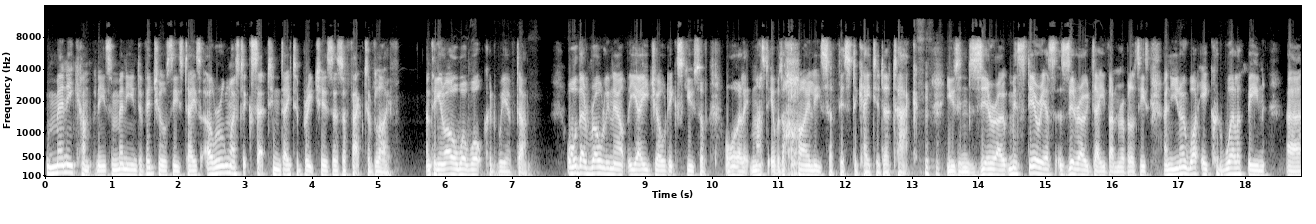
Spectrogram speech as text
many companies and many individuals these days are almost accepting data breaches as a fact of life and thinking, oh, well, what could we have done? or they're rolling out the age-old excuse of, oh, well, it must, it was a highly sophisticated attack using zero mysterious zero-day vulnerabilities, and you know what? It could well have been uh,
